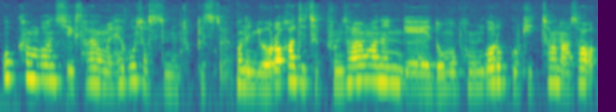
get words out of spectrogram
꼭 한 번씩 사용을 해보셨으면 좋겠어요. 저는 여러 가지 제품 사용하는 게 너무 번거롭고 귀찮아서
